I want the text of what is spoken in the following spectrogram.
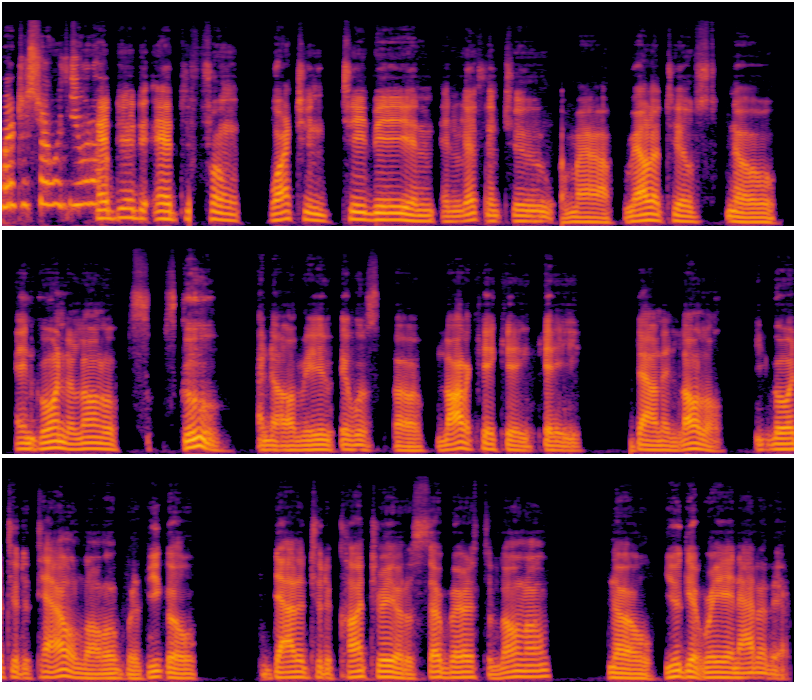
register with you at all? I did it from watching TV and, and listening to my relatives, you know, and going to long school. I know, I mean, it was a lot of KKK down in Lolo. You go into the town of Lolo, but if you go down into the country or the suburbs to Lolo, no, you get ran out of there.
